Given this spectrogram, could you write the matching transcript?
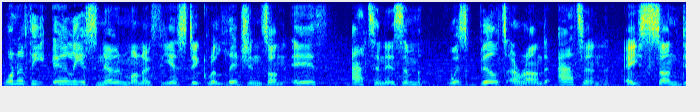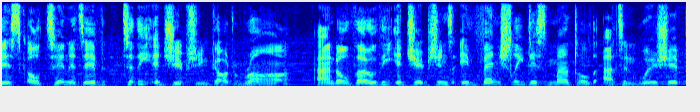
One of the earliest known monotheistic religions on Earth, Atenism, was built around Aten, a sun disk alternative to the Egyptian god Ra. And although the Egyptians eventually dismantled Aten worship,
